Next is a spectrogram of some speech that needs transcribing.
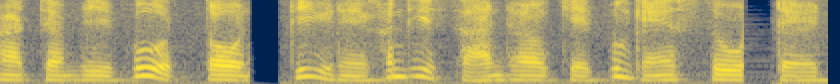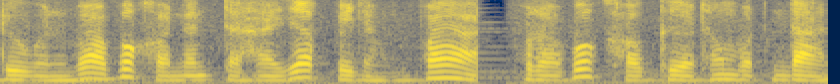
อาจจะมีผู้ตนที่อยู่ในขั้นที่สามแถวเกตผู้แก่สูดแต่ดูเหมือนว่าพวกเขานั้นจะหายากไปอย่างมาก เพราะพวกเขาเกิดทั้งหมดด่าน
